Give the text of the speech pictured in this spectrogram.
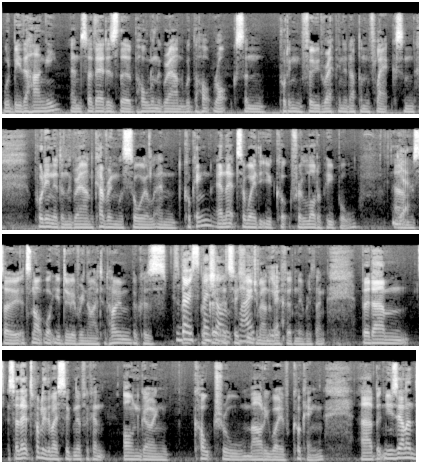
would be the hangi, and so that is the hole in the ground with the hot rocks and putting food, wrapping it up in flax and putting it in the ground, covering with soil and cooking, and that's the way that you cook for a lot of people. Um, Yeah. So it's not what you do every night at home because It's very special, It's a right? huge amount of Yeah. effort and everything. But um, so that's probably the most significant ongoing cultural Maori way of cooking. Uh, but New Zealand,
